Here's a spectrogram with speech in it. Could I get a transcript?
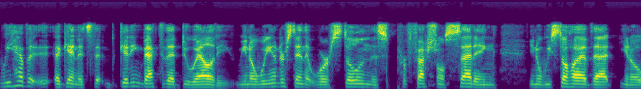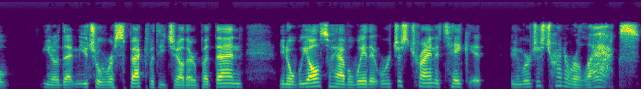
we have a, again it's that getting back to that duality you know we understand that we're still in this professional setting you know we still have that you know you know that mutual respect with each other but then you know we also have a way that we're just trying to take it and we're just trying to relax.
